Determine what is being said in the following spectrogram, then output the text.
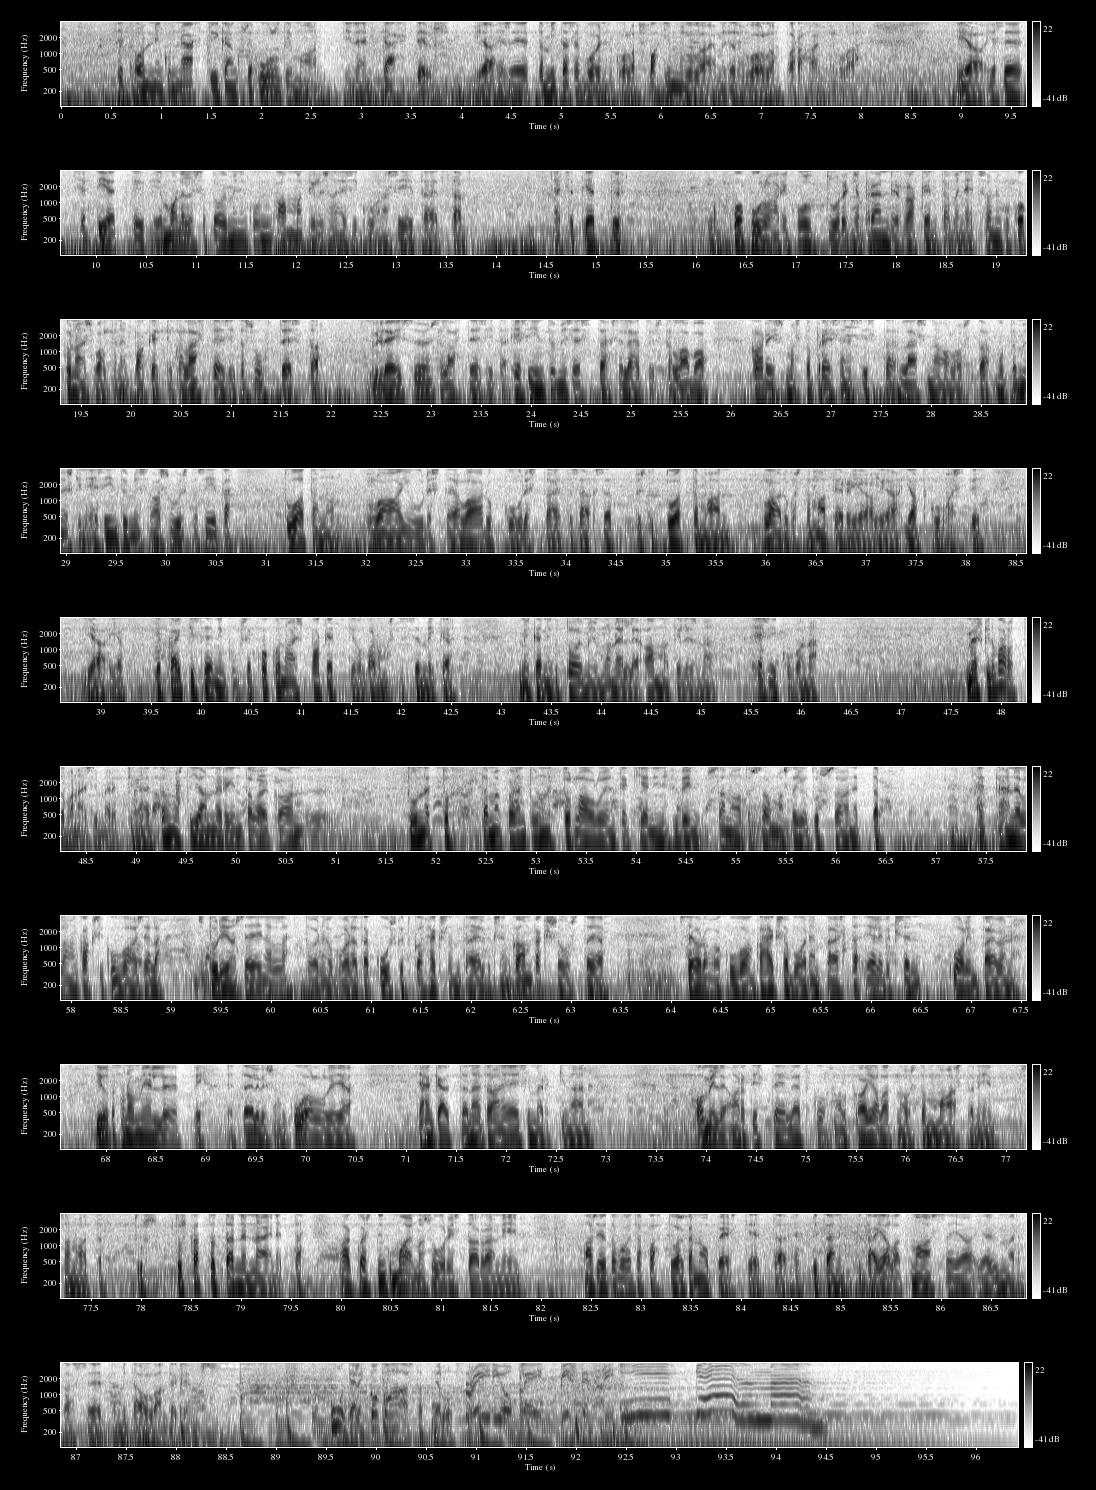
että on niin kuin nähty ikään kuin se ultimaattinen tähteys ja, ja se, että mitä se voi niin kuin olla pahimmillaan ja mitä se voi olla parhaimmillaan. Ja, ja se, se tietty, ja monelle se toimii niin kuin ammatillisena esikuvana siitä, että, että se tietty niin populaarikulttuurin ja brändin rakentaminen, että se on niin kuin kokonaisvaltainen paketti, joka lähtee siitä suhteesta yleisöön, se lähtee siitä esiintymisestä, se lähtee sitä lava karismasta, presenssistä, läsnäolosta, mutta myöskin esiintymisasuista, siitä tuotannon laajuudesta ja laadukkuudesta, että sä, sä pystyt tuottamaan laadukasta materiaalia jatkuvasti. Ja, ja, ja kaikki se, niin kuin se kokonaispaketti on varmasti se, mikä, mikä niin kuin toimii monelle ammatillisena esikuvana. Myöskin varoittavana esimerkkinä, että Janne Rintala, joka on tunnettu, tämän päivän tunnettu laulujen tekijä, niin hyvin sanoo tuossa omassa jutussaan, että, että hänellä on kaksi kuvaa siellä studion seinällä. Toinen on vuodelta 68 tai Elviksen comeback showsta ja seuraava kuva on kahdeksan vuoden päästä Elviksen kuolinpäivän iltasanomien lööppi, että Elvis on kuollut ja, ja hän käyttää näitä aina esimerkkinään omille artisteille, että kun alkaa jalat nousta maasta, niin sanoo, että tus, tus katso tänne näin, että vaikka olisit niin kuin maailman suurin stara, niin asioita voi tapahtua aika nopeasti, että, että pitää niin kuin pitää jalat maassa ja, ja ymmärtää se, että mitä ollaan tekemässä. Kuuntele koko haastattelu radioplay.fi. Iskelmä.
